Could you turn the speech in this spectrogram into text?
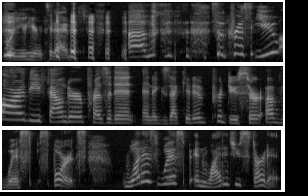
for you here today. Um, so, Chris, you are the founder, president, and executive producer of WISP Sports. What is WISP and why did you start it?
